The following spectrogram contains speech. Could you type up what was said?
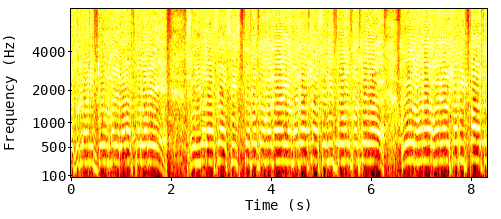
गाड्या सुटला आणि दोन मध्ये लढत चालवले सुंदर असा शिस्तबद्ध मैदान या मैदानातला सेमी दोन पळतोय. कोण होणार फायनलसाठी पात्र.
